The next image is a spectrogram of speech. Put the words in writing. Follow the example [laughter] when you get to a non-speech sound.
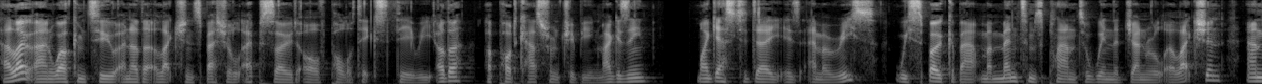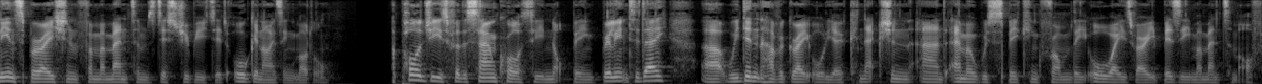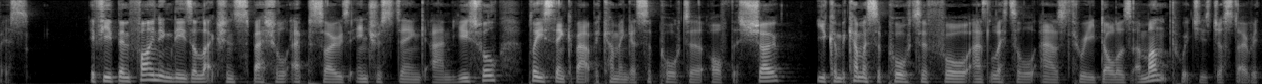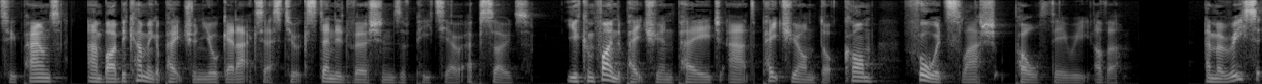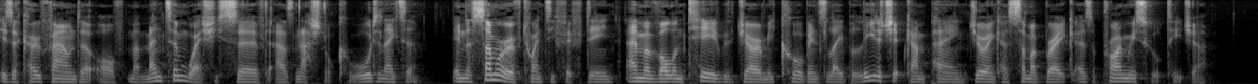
Hello, and welcome to another election special episode of Politics Theory Other, a podcast from Tribune Magazine. My guest today is Emma Rees. We spoke about Momentum's plan to win the general election and the inspiration for Momentum's distributed organising model. Apologies for the sound quality not being brilliant today. Uh, we didn't have a great audio connection, and Emma was speaking from the always very busy Momentum office. If you've been finding these election special episodes interesting and useful, please think about becoming a supporter of the show. You can become a supporter for as little as $3 a month, which is just over £2. And by becoming a patron, you'll get access to extended versions of PTO episodes. You can find the Patreon page at patreon.com forward slash poll theory other. Emma Rees is a co founder of Momentum, where she served as national coordinator. In the summer of 2015, Emma volunteered with Jeremy Corbyn's Labour leadership campaign during her summer break as a primary school teacher.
